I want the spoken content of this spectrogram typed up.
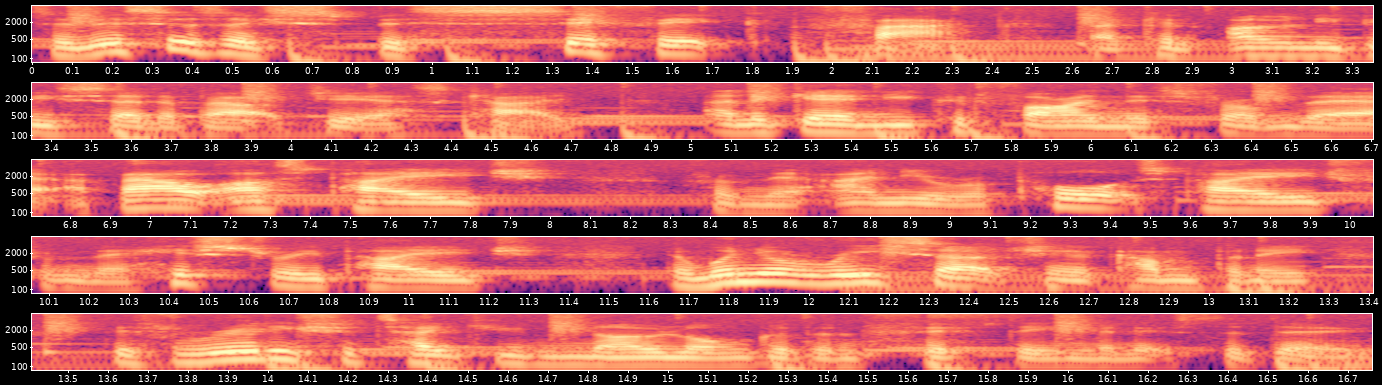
So this is a specific fact that can only be said about GSK. And again, you could find this from their About Us page, from their annual reports page, from their history page. And when you're researching a company, this really should take you no longer than 15 minutes to do.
